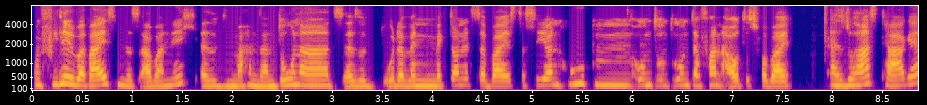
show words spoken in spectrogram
Und viele überweisen das aber nicht. Also die machen dann Donuts, also oder wenn McDonalds dabei ist, dass sie dann hupen und und und, da fahren Autos vorbei. Also du hast Tage,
